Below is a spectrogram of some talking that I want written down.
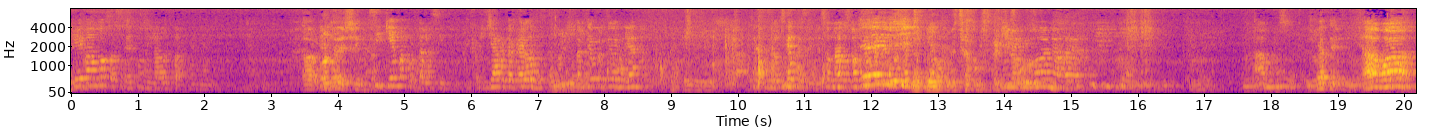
¿Qué vamos a hacer con el lado para mañana? Ah, corte de cinta. Sí, ¿quién va a cortar la cinta? Ya partió, partió, partió, ya. Los siempre son malos, vamos a perder. Estar como Tranquilo, Demonio, ahora. Espérate. ¡Agua!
